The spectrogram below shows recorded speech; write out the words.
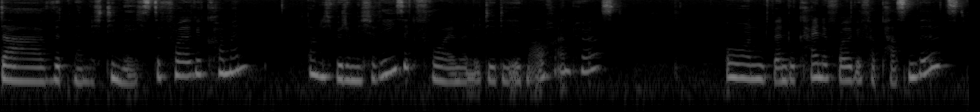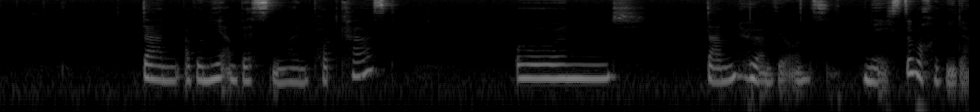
Da wird nämlich die nächste Folge kommen. Und ich würde mich riesig freuen, wenn du dir die eben auch anhörst. Und wenn du keine Folge verpassen willst, dann abonniere am besten meinen Podcast und dann hören wir uns nächste Woche wieder.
